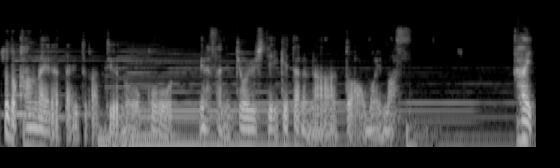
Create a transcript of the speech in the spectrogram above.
ちょっと考えだったりとかっていうのをこう皆さんに共有していけたらなとは思います。はい。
